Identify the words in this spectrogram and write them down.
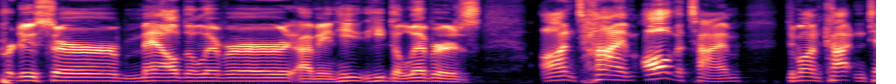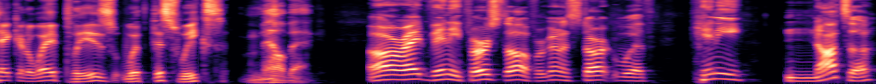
producer, mail deliverer. I mean, he he delivers on time all the time. Damon Cotton, take it away, please, with this week's mailbag. All right, Vinny. First off, we're going to start with Kenny Nata.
